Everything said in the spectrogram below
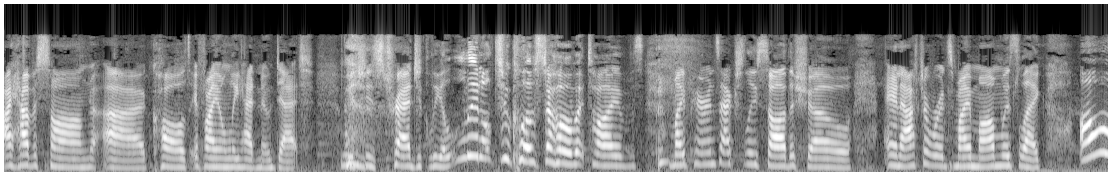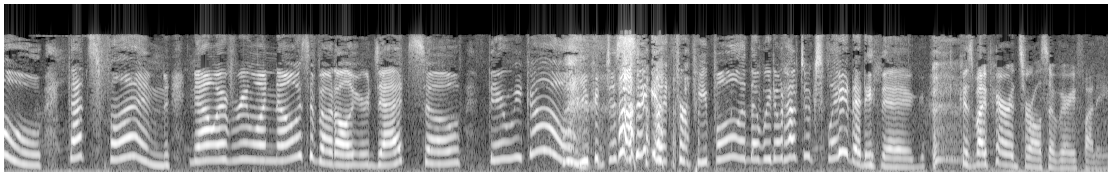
I have a song uh, called "If I Only Had No Debt," which is tragically a little too close to home at times. My parents actually saw the show, and afterwards, my mom was like, "Oh, that's fun! Now everyone knows about all your debt, so there we go. You can just sing it for people, and then we don't have to explain anything." Because my parents are also very funny.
